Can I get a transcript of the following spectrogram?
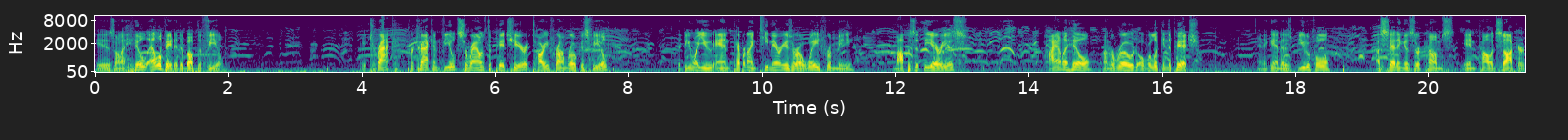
is on a hill elevated above the field. A track for track and field surrounds the pitch here at Tari Frahm Rokus Field. The BYU and Pepperdine team areas are away from me. Opposite the areas. High on a hill on a road overlooking the pitch. And again, as beautiful a setting as there comes in college soccer.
